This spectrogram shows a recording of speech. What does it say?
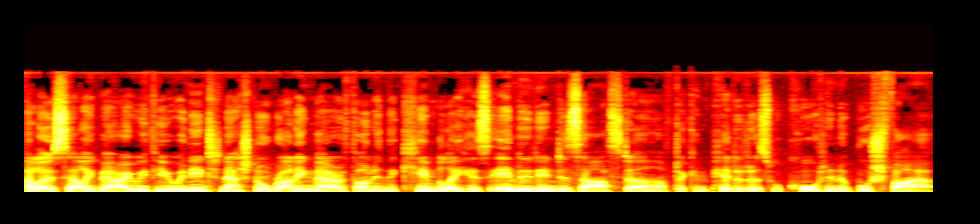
Hello, Sally Bowrey with you. An international running marathon in the Kimberley has ended in disaster after competitors were caught in a bushfire.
